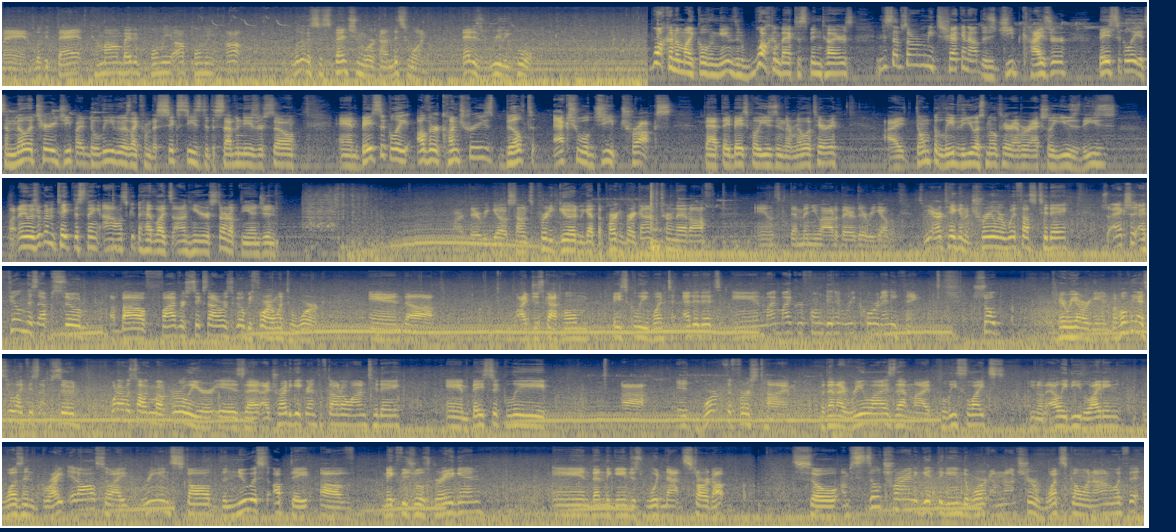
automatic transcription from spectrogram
man, look at that. Come on, baby, pull me up, pull me up. Look at the suspension work on this one. That is really cool. Welcome to Mike Golden Games, and welcome back to Spintires. In this episode, we're going to be checking out this Jeep Kaiser. Basically, it's a military Jeep. I believe it was like from the 60s to the 70s or so. And basically, other countries built actual Jeep trucks that they basically used in their military. I don't believe the U.S. military ever actually used these. But anyways, we're going to take this thing out. Let's get the headlights on here, start up the engine. Alright, there we go. Sounds pretty good. We got the parking brake on. Turn that off. And let's get that menu out of there. There we go. So we are taking a trailer with us today. So actually, I filmed this episode about five or six hours ago before I went to work. And uh, I just got home, basically went to edit it, and my microphone didn't record anything. So here we are again. But hopefully you guys do like this episode. What I was talking about earlier is that I tried to get Grand Theft Auto on today, and basically uh, it worked the first time, but then I realized that my police lights, you know, the LED lighting, wasn't bright at all, so I reinstalled the newest update of Make Visuals Great Again, and then the game just would not start up. So I'm still trying to get the game to work. I'm not sure what's going on with it.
